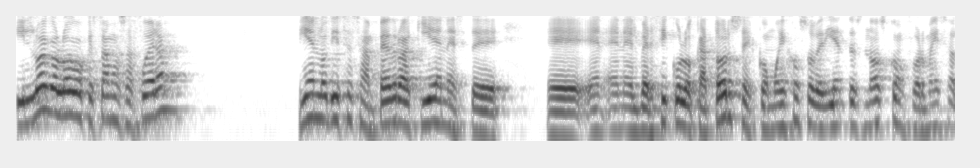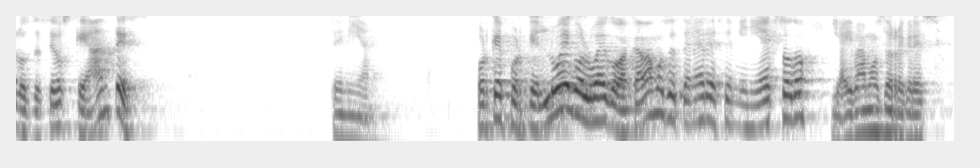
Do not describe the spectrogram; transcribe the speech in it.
Y luego, luego que estamos afuera, bien lo dice San Pedro aquí en, este, eh, en, en el versículo 14, como hijos obedientes no os conforméis a los deseos que antes tenían. ¿Por qué? Porque luego, luego acabamos de tener ese mini éxodo y ahí vamos de regreso.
